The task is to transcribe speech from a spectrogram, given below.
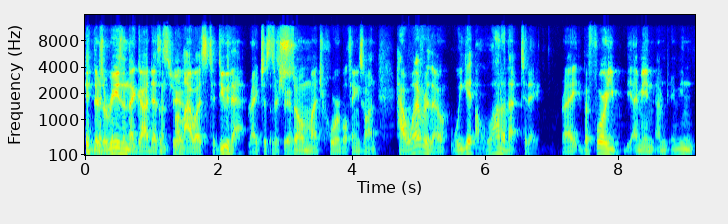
And there's a reason that God doesn't allow us to do that, right? Just That's there's true. so much horrible things going on. However, though, we get a lot of that today, right? Before you, I mean, I'm, I mean,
